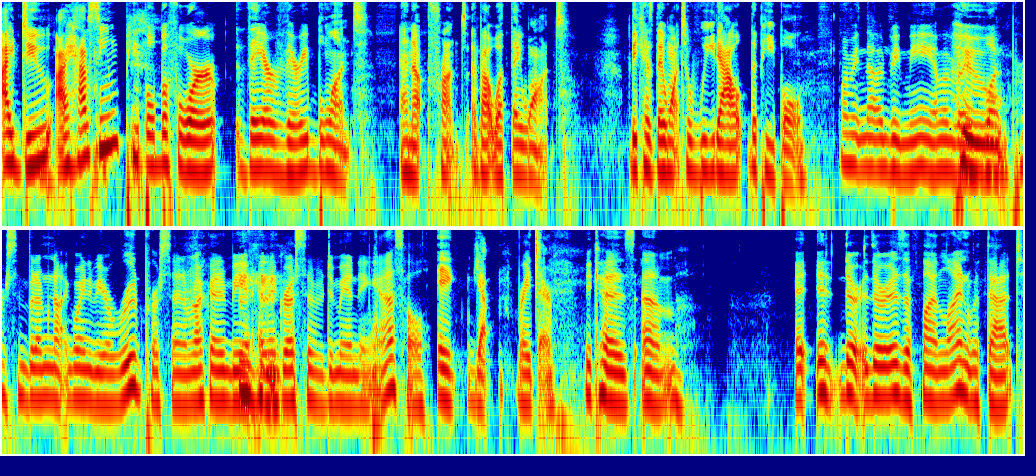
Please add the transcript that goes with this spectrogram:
I do I have seen people before they are very blunt and upfront about what they want because they want to weed out the people. I mean, that would be me. I'm a very Who- blunt person, but I'm not going to be a rude person. I'm not going to be an aggressive, demanding asshole It, yep, right there. because um, it, it there there is a fine line with that,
